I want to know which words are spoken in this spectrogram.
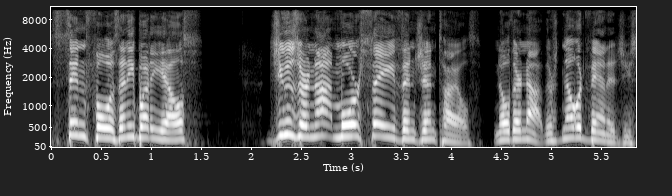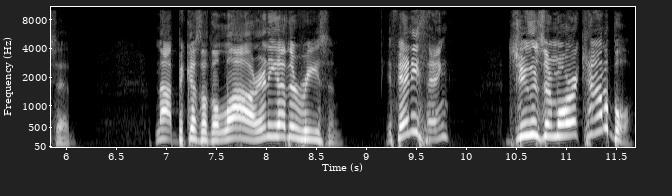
sinful as anybody else. Jews are not more saved than Gentiles. No, they're not. There's no advantage, he said. Not because of the law or any other reason. If anything, Jews are more accountable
